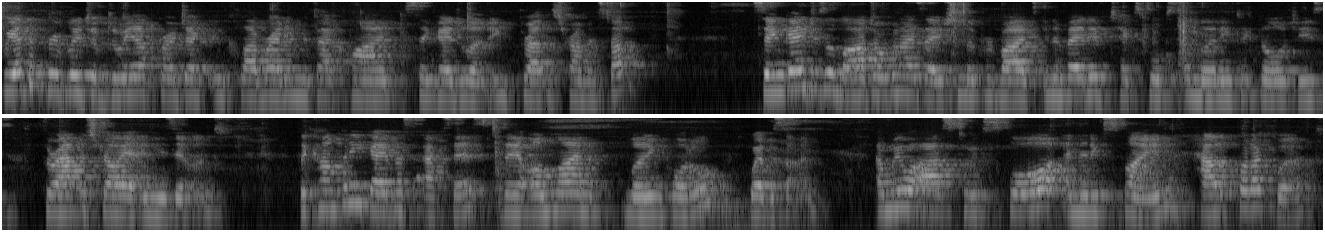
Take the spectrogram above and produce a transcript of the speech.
we had the privilege of doing our project and collaborating with our client, Cengage Learning, throughout this trimester. Cengage is a large organisation that provides innovative textbooks and learning technologies throughout Australia and New Zealand. The company gave us access to their online learning portal, WebAssign, and we were asked to explore and then explain how the product worked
